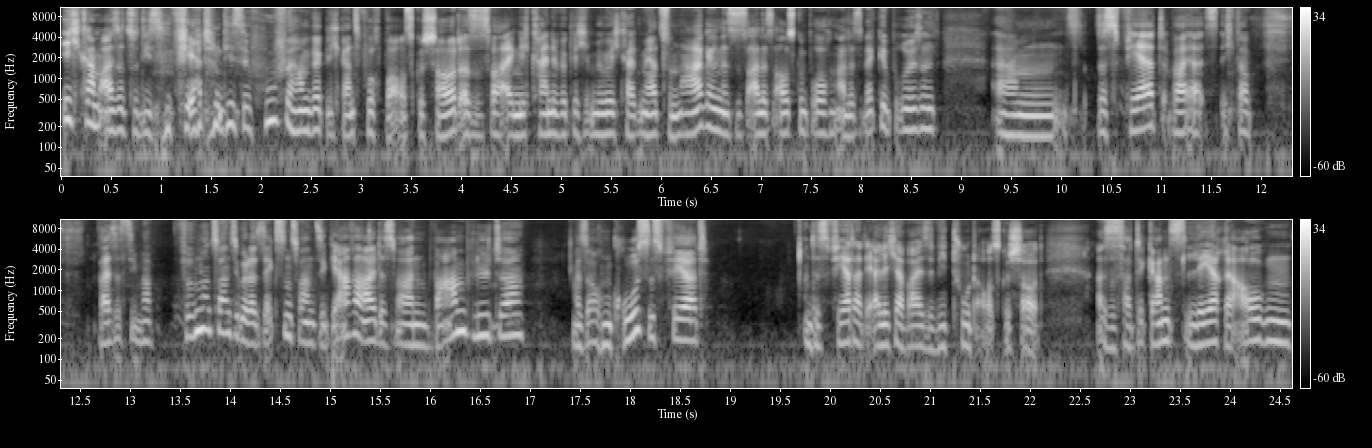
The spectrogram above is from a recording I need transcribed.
Ich kam also zu diesem Pferd und diese Hufe haben wirklich ganz furchtbar ausgeschaut. Also es war eigentlich keine wirkliche Möglichkeit mehr zu nageln. Es ist alles ausgebrochen, alles weggebröselt. Ähm, das Pferd war ja, ich glaube, weiß jetzt nicht mal, 25 oder 26 Jahre alt. Es war ein Warmblüter, also auch ein großes Pferd. Und das Pferd hat ehrlicherweise wie tot ausgeschaut. Also es hatte ganz leere Augen,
